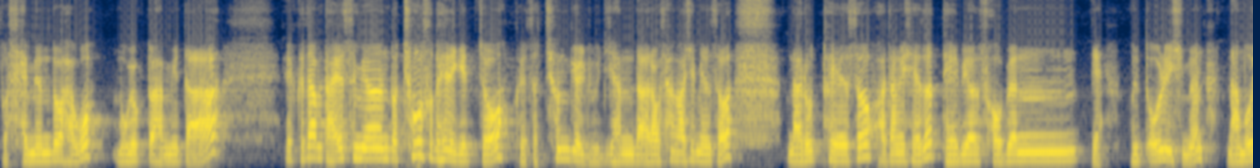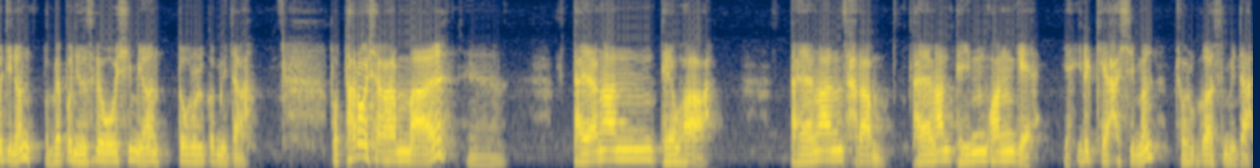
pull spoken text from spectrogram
또 세면도 하고 목욕도 합니다. 예, 그 다음 다 했으면 또 청소도 해야 되겠죠. 그래서 청결 유지한다라고 생각하시면서 나루토에서 화장실에서 대변, 소변 예, 떠올리시면 나머지는 또몇번 연습해 보시면 떠오를 겁니다. 또 다로 시작하는 말, 예, 다양한 대화, 다양한 사람, 다양한 대인 관계 예, 이렇게 하시면 좋을 것 같습니다.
